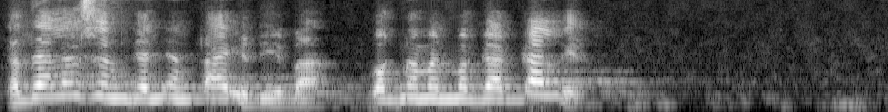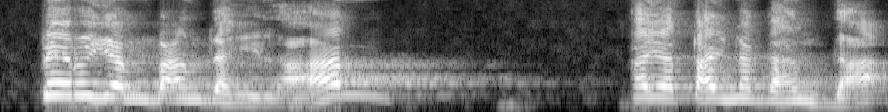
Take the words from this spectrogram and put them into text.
Kadalasan ganyan tayo, di ba? Huwag naman magagalit. Pero yan ba ang dahilan? Kaya tayo naghanda,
